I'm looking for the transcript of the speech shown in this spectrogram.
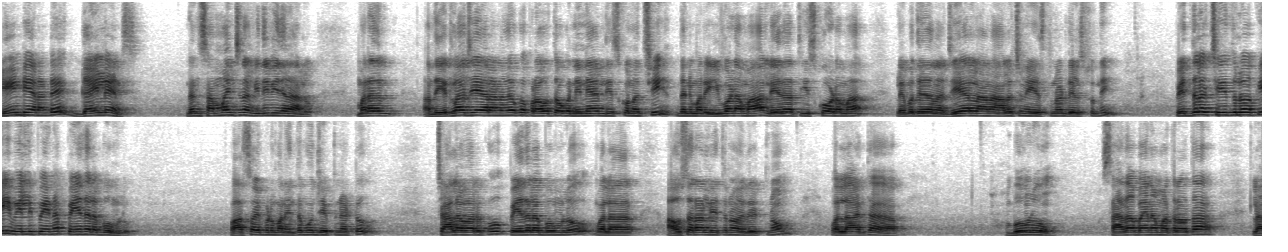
ఏంటి అని అంటే గైడ్లైన్స్ దానికి సంబంధించిన విధి విధానాలు. మరి అది ఎట్లా చేయాలనేది ఒక ప్రభుత్వం ఒక నిర్ణయం తీసుకొని వచ్చి దాన్ని మరి ఇవ్వడమా లేదా తీసుకోవడమా లేకపోతే ఏదైనా చేయాలన్న ఆలోచన చేస్తున్నట్టు తెలుస్తుంది. పెద్దల చేతిలోకి వెళ్ళిపోయిన పేదల భూములు. వాస్తవం ఇప్పుడు మనం ఇంతకుముందు చెప్పినట్టు చాలా వరకు పేదల భూములు వాళ్ళ అవసరాలు రీతినో రీతినో వాళ్ళ అంత భూములు సాదా బైనామా తర్వాత ఇట్లా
